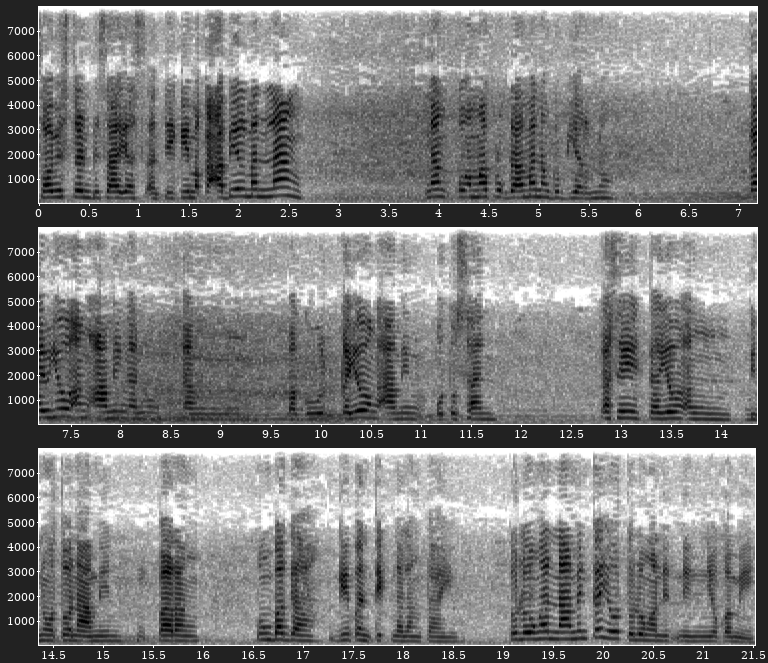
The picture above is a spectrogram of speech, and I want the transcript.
Sa Western Visayas, Antique, makaabil man lang ng kung mga programa ng gobyerno. Kayo ang aming ano, ang magul, kayo ang aming utusan. Kasi kayo ang binoto namin. Parang, kung baga, give and take na lang tayo. Tulungan namin kayo, tulungan ninyo kami.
